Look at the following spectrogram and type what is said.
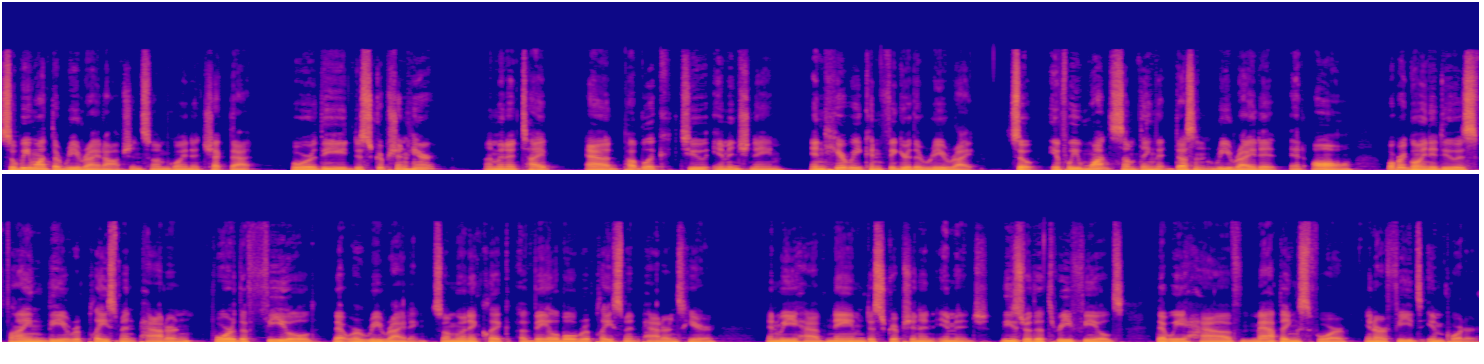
So we want the rewrite option, so I'm going to check that. For the description here, I'm going to type add public to image name, and here we configure the rewrite. So if we want something that doesn't rewrite it at all, what we're going to do is find the replacement pattern for the field that we're rewriting. So I'm going to click available replacement patterns here, and we have name, description, and image. These are the three fields that we have mappings for in our feeds importer.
